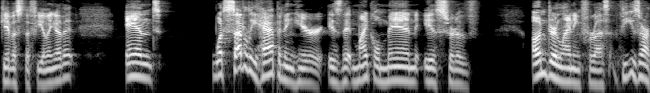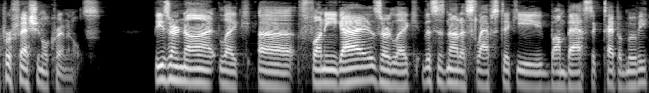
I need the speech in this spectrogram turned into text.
give us the feeling of it. And what's subtly happening here is that Michael Mann is sort of underlining for us these are professional criminals. These are not like uh, funny guys or like this is not a slapsticky, bombastic type of movie.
